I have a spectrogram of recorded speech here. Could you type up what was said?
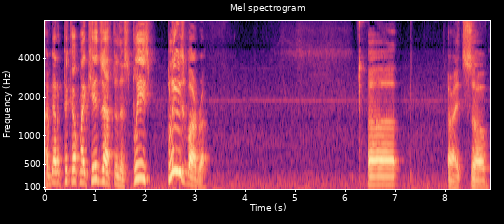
I've got to pick up my kids after this. Please, please, Barbara. Uh, all right, so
